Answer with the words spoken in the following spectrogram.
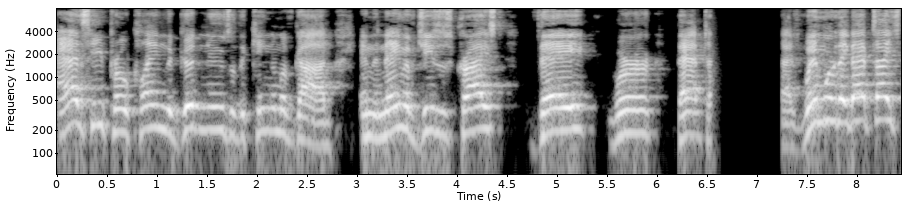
as he proclaimed the good news of the kingdom of God in the name of Jesus Christ, they were baptized. When were they baptized?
